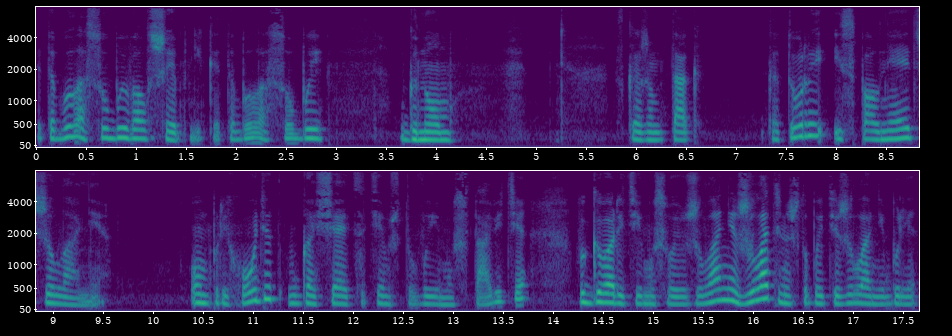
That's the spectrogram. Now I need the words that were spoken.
это был особый волшебник, это был особый гном, скажем так, который исполняет желание. Он приходит, угощается тем, что вы ему ставите, вы говорите ему свое желание. Желательно, чтобы эти желания были,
